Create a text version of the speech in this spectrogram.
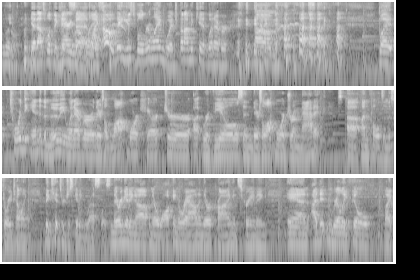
Little. yeah, that's what the kids Very well said. like, oh, they used vulgar language, but I'm a kid, whatever. Um, but toward the end of the movie, whenever there's a lot more character uh, reveals and there's a lot more dramatic uh, unfolds in the storytelling, the kids are just getting restless. And they were getting up and they were walking around and they were crying and screaming. And I didn't really feel like,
